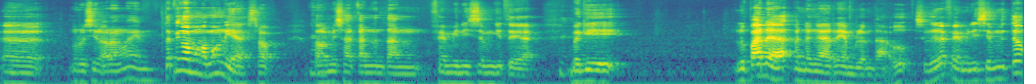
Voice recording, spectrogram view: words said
eh, ngurusin orang lain tapi ngomong-ngomong nih ya Strop kalau misalkan tentang feminisme gitu ya bagi lu pada pendengar yang belum tahu sebenarnya feminisme itu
